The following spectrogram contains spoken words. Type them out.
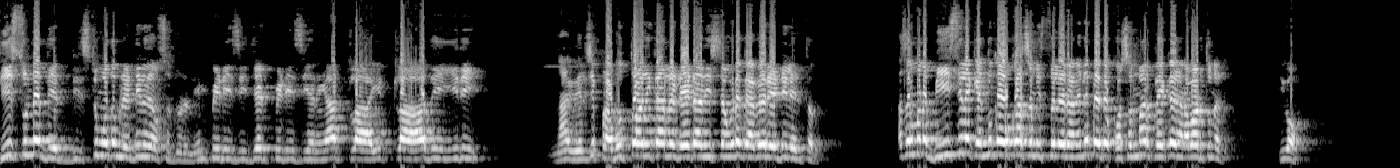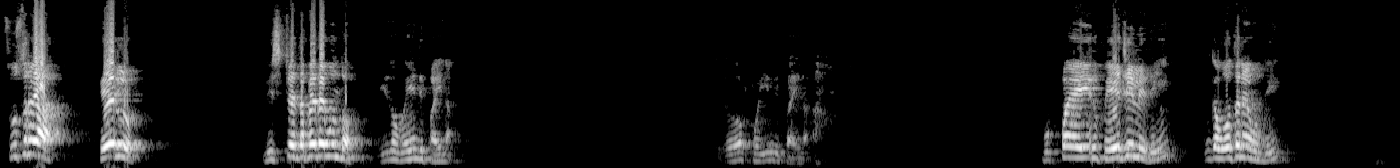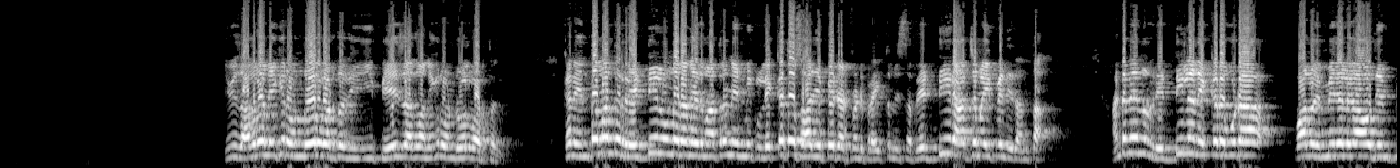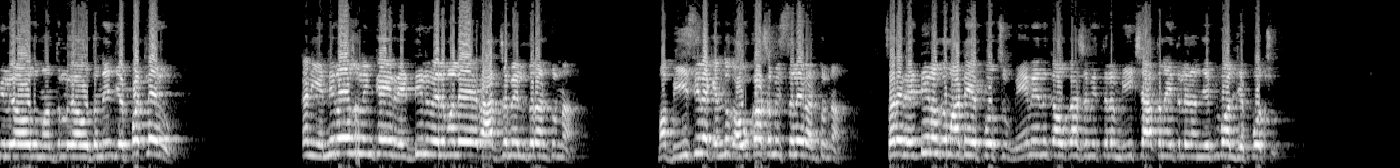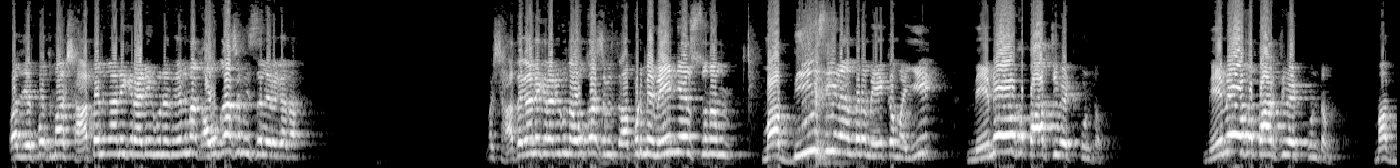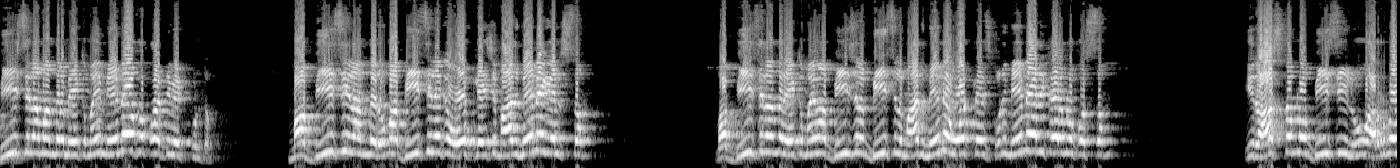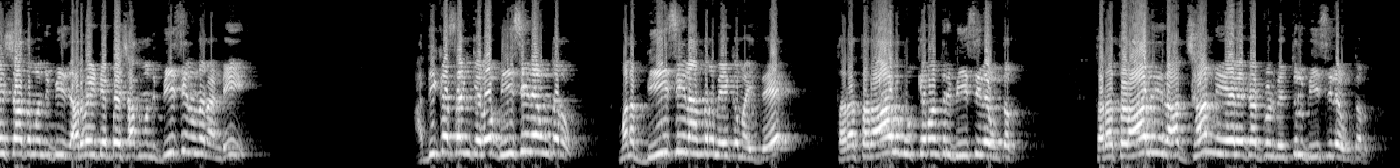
తీస్తుండే లిస్ట్ మొత్తం రెడ్డిలే వస్తుంది చూడండి. ఎంపీడీసీ జెడ్పీడీసీ అని అట్లా ఇట్లా అది ఇది. నాకు తెలిసి ప్రభుత్వ అధికారుల డేటా తీసినా కూడా గవే రెడ్డిలు వెళ్తారు. అసలు మన బీసీలకు ఎందుకు అవకాశం ఇస్తలేరు అనేది పెద్ద క్వశ్చన్ మార్క్ లేక కనబడుతున్నది. ఇగో చూస్తురుగా పేర్లు. లిస్ట్ ఎంత పెద్దగా ఉందో? ఏదో పోయింది పైన. ఏదో పోయింది పైన. ముప్పై ఐదు పేజీలు ఇది ఇంకా పోతూనే ఉంది. ఇవి చదవడానికి రెండు రోజులు పడుతుంది. ఈ పేజ్ చదవడానికి రెండు రోజులు పడుతుంది. కానీ ఎంతమంది రెడ్డిలు ఉన్నారు అనేది మాత్రం నేను మీకు లెక్కతో సహా చెప్పేటటువంటి ప్రయత్నం ఇస్తాను రెడ్డి రాజ్యం అయిపోయింది ఇదంతా. అంటే నేను రెడ్డిలను ఎక్కడ కూడా వాళ్ళు ఎమ్మెల్యేలు కావద్దు ఎంపీలు కావద్దు మంత్రులు కావద్దు నేను చెప్పట్లేదు. కానీ ఎన్ని రోజులు ఇంకా ఈ రెడ్డిలు వెలమలే రాజ్యం వెళ్తారు అంటున్నా. మా బీసీలకు ఎందుకు అవకాశం ఇస్తలేరు అంటున్నా. సరే రెడ్డిలు ఒక మాట చెప్పొచ్చు. మేమెందుకు అవకాశం ఇస్తలేం? మీకు శాతం అవుతలేదు అని చెప్పి వాళ్ళు చెప్పొచ్చు. వాళ్ళు చెప్పొచ్చు మాకు శాతం కానీ రెడీగా ఉన్నది కానీ మాకు అవకాశం ఇస్తలేరు కదా. మా శాతగానికి రెడీగా ఉన్న అవకాశం ఇస్తారు అప్పుడు మేము ఏం చేస్తున్నాం? మా బీసీలు అందరం ఏకమయ్యి మేమే ఒక పార్టీ పెట్టుకుంటాం. మేమే ఒక పార్టీ పెట్టుకుంటాం. మా బీసీలమందరం ఏకమై మేమే ఒక పార్టీ పెట్టుకుంటాం. మా బీసీలందరూ మా బీసీలకి ఓట్లేసి మాది మేమే గెలుస్తాం. మా బీసీలందరూ ఏకమై మా బీసీలు బీసీలు మాది మేమే ఓట్లు మేమే అధికారంలోకి వస్తాం. ఈ రాష్ట్రంలో బీసీలు అరవై శాతం మంది బీసీ అరవై డెబ్బై శాతం మంది బీసీలు ఉన్నారండి. అధిక సంఖ్యలో బీసీలే ఉంటారు. మన బీసీలందరం ఏకమైతే తరతరాలు ముఖ్యమంత్రి బీసీలే ఉంటారు. తరతరాలు ఈ రాజ్యాన్ని ఏలేటటువంటి వ్యక్తులు బీసీలే ఉంటారు.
